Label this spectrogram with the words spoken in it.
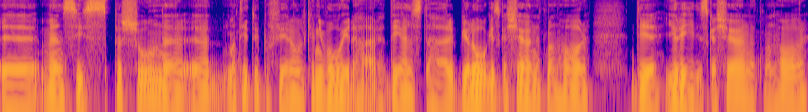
Eh, men cis-personer, eh, man tittar på fyra olika nivåer i det här. Dels det här biologiska könet man har, det juridiska könet man har,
